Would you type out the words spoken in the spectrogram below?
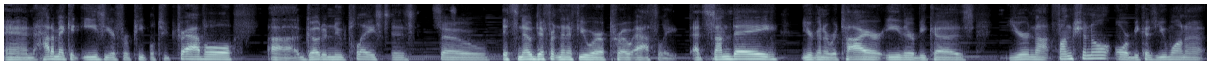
and how to make it easier for people to travel, uh, go to new places. So it's no different than if you were a pro athlete. At some day, you're going to retire either because you're not functional or because you want to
